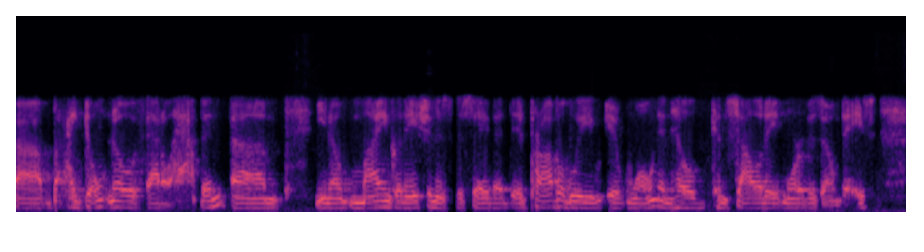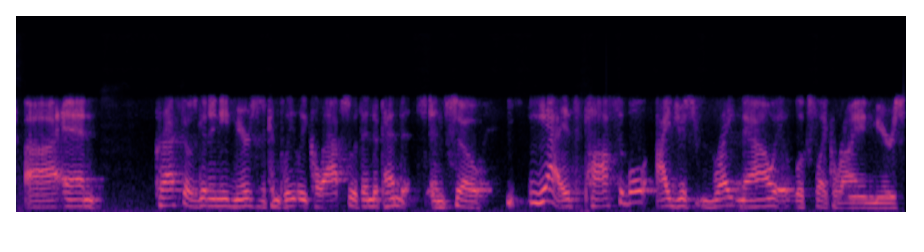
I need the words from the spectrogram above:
uh, but I don't know if that'll happen. Um, you know, my inclination is to say that it probably it won't, and he'll consolidate more of his own base. Uh, and Carrasco is going to need Mears to completely collapse with independence. And so, yeah, it's possible. I just, right now, it looks like Ryan Mears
